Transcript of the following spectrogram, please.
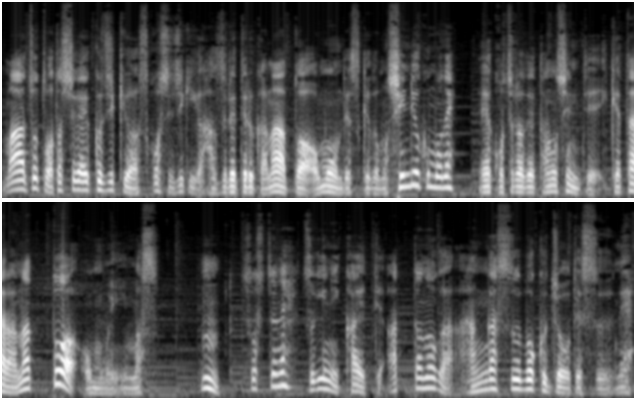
まあちょっと私が行く時期は少し時期が外れてるかなとは思うんですけども、新緑もね、えーこちらで楽しんでいけたらなとは思います。うん。そしてね、次に書いてあったのがアンガス牧場ですね。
